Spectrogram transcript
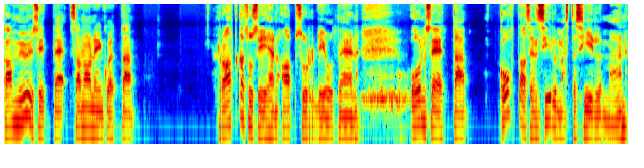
Camus sitten sanoo, niinku, että ratkaisu siihen absurdiuteen on se, että kohtaa sen silmästä silmään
